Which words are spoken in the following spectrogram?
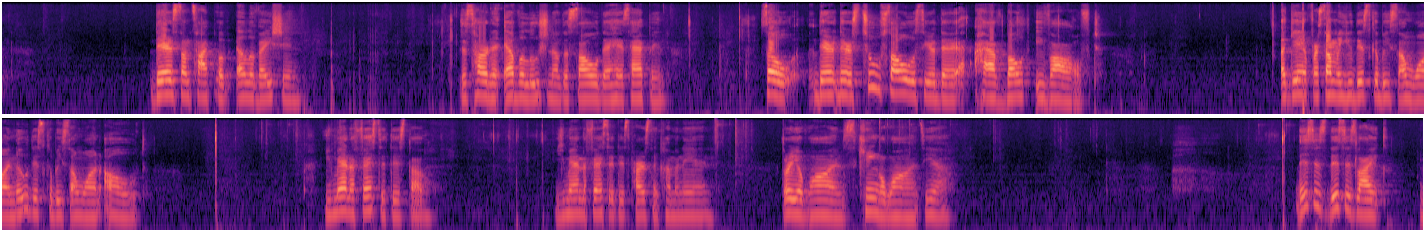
There's some type of elevation. Just heard an evolution of the soul that has happened. So there, there's two souls here that have both evolved. Again, for some of you, this could be someone new. This could be someone old. You manifested this though. You manifested this person coming in. Three of Wands, King of Wands, yeah. This is this is like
